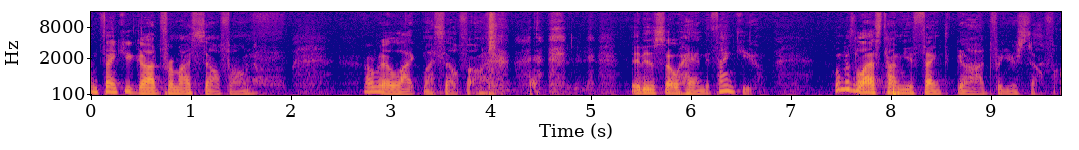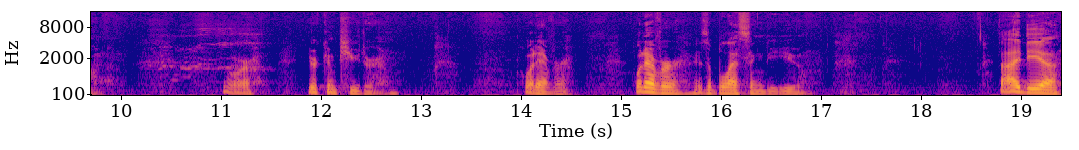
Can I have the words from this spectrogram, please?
And thank you, God, for my cell phone. I really like my cell phone. it is so handy. Thank you. When was the last time you thanked God for your cell phone? or your computer, whatever. Whatever is a blessing to you. The idea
